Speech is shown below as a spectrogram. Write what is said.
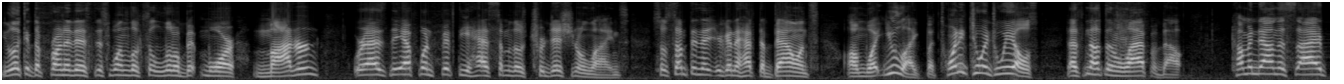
You look at the front of this, this one looks a little bit more modern, whereas the F-150 has some of those traditional lines. So something that you're gonna have to balance on what you like. But 22 inch wheels, that's nothing to laugh about. Coming down the side,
